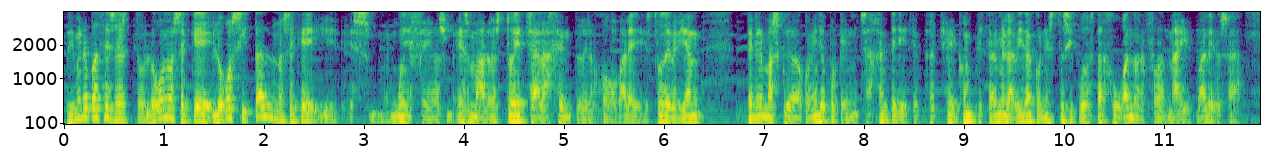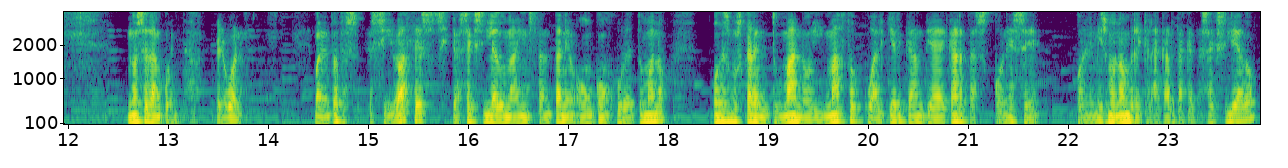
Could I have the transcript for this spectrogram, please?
Primero haces esto, luego no sé qué, luego si tal, no sé qué, y es muy feo, es, malo, esto echa a la gente del juego, ¿vale? Esto deberían tener más cuidado con ello porque hay mucha gente que dice, ¿para qué complicarme la vida con esto si puedo estar jugando al Fortnite, ¿vale? O sea, no se dan cuenta, pero bueno. Vale, entonces, si lo haces, si te has exiliado una instantáneo o un conjuro de tu mano, puedes buscar en tu mano y mazo cualquier cantidad de cartas con ese con el mismo nombre que la carta que te has exiliado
